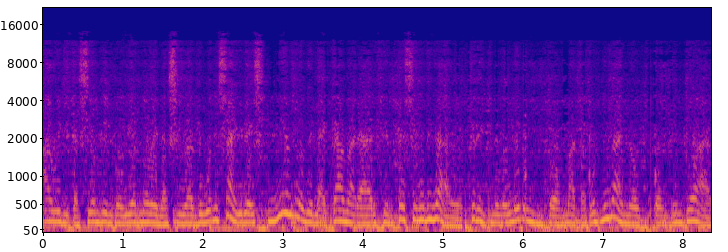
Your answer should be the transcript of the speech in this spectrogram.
Habilitación del Gobierno de la Ciudad de Buenos Aires, miembro de la Cámara Argentina de Seguridad. www.matafuegoslugano.com.ar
